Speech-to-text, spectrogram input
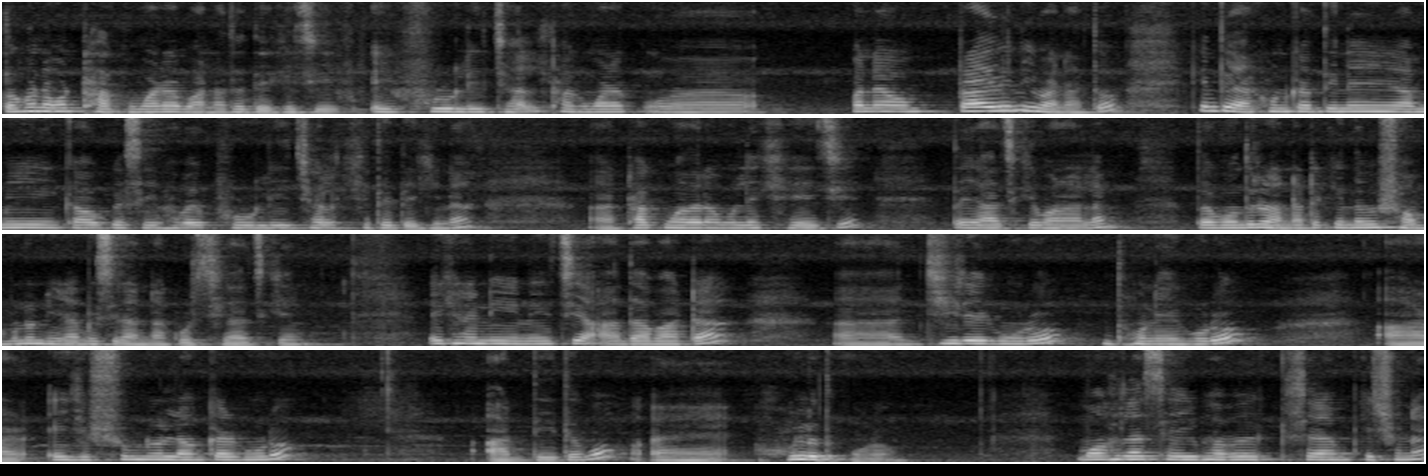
তখন আমার ঠাকুমারা বানাতে দেখেছি, এই ফুরুলির ঝাল। ঠাকুমারা মানে প্রায় দিনই বানাতো, কিন্তু এখনকার দিনে আমি কাউকে সেইভাবে ফুরুলির ঝাল খেতে দেখি না। ঠাকুমাদের আমলে খেয়েছি, তাই আজকে বানালাম। তবে বন্ধুরা, রান্নাটা কিন্তু আমি সম্পূর্ণ নিরামিষ রান্না করছি আজকে। এখানে নিয়ে নিয়েছি আদা বাটা জিরে গুঁড়ো, ধনে গুঁড়ো আর এই যে শুকনো লঙ্কার গুঁড়ো আর দিয়ে দেবো হলুদ গুঁড়ো। মশলা সেইভাবে সেরকম কিছু না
